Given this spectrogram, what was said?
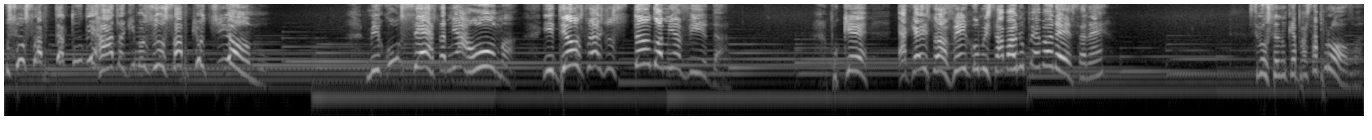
O Senhor sabe que está tudo errado aqui, mas o Senhor sabe que eu te amo. Me conserta, me arruma. E Deus vai ajustando a minha vida. Porque aquela história, vem como está, mas não permaneça, né? Se você não quer passar prova.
